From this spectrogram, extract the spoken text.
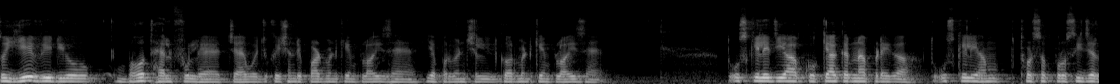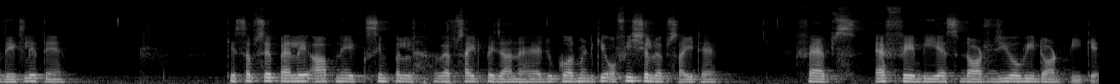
तो ये वीडियो बहुत हेल्पफुल है, चाहे वो एजुकेशन डिपार्टमेंट के एम्प्लॉयज़ हैं या प्रोविंशियल गवर्नमेंट के एम्प्लॉयज़ हैं। तो उसके लिए जी आपको क्या करना पड़ेगा? तो उसके लिए हम थोड़ा सा प्रोसीजर देख लेते हैं। कि सबसे पहले आपने एक सिंपल वेबसाइट पे जाना है, जो गवर्नमेंट की ऑफिशियल वेबसाइट है FABS F A B S dot G O V dot P K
